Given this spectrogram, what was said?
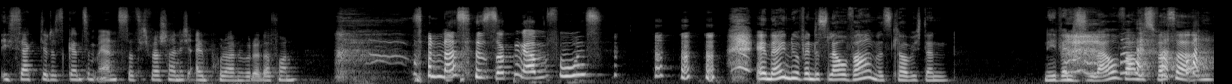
Ich sag dir das ganz im Ernst, dass ich wahrscheinlich einpullern würde davon. so nasse Socken am Fuß. Äh, nein, nur wenn das lauwarm ist, glaube ich, dann. Nee, wenn das lauwarmes Wasser an,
